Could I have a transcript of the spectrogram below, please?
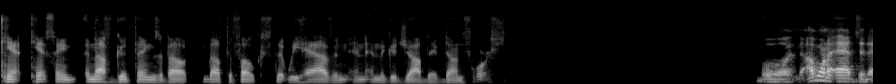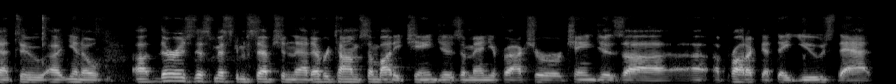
can't can't say enough good things about about the folks that we have and and, and the good job they've done for us. Well, I want to add to that too. Uh, you know, uh, there is this misconception that every time somebody changes a manufacturer or changes uh, a product that they use, that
